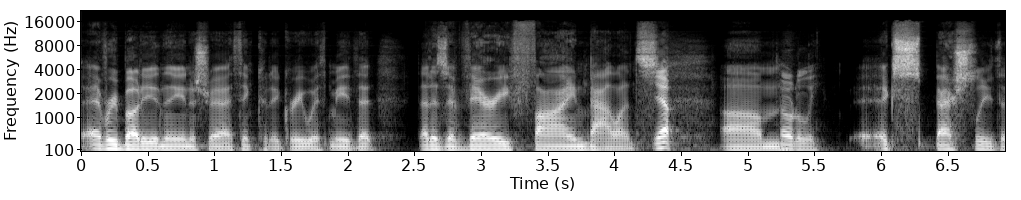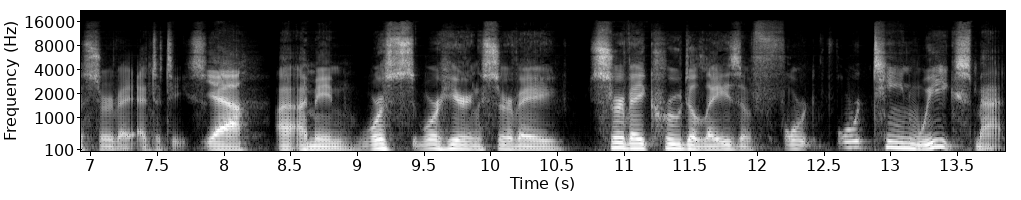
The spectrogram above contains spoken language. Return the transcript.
Everybody in the industry, I think, could agree with me that that is a very fine balance. Yep. Um, Totally. especially the survey entities. Yeah. I, I mean, we're we're hearing survey survey crew delays of four, 14 weeks, Matt.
